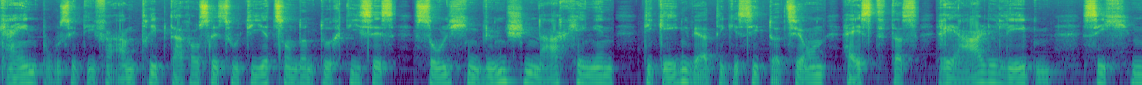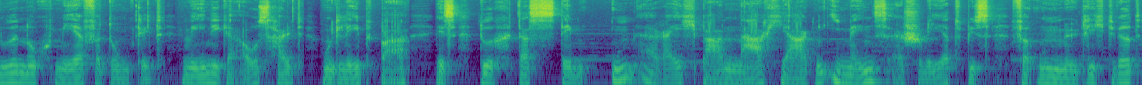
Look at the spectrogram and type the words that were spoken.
kein positiver Antrieb daraus resultiert, sondern durch dieses solchen Wünschen nachhängen die gegenwärtige Situation heißt das reale Leben sich nur noch mehr verdunkelt, weniger aushalt und lebbar, es durch das dem unerreichbaren Nachjagen immens erschwert bis verunmöglicht wird,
